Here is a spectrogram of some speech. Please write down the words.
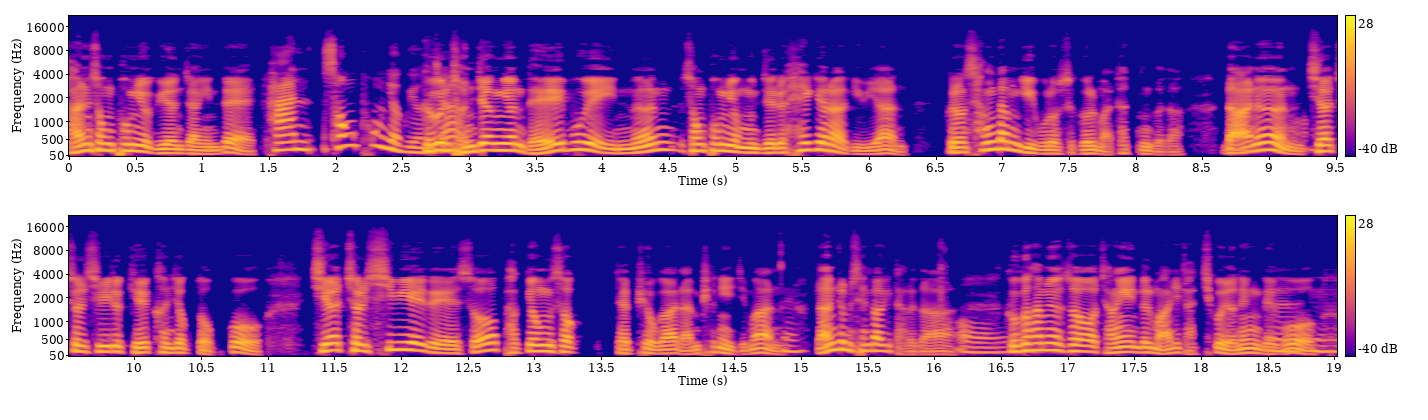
반성폭력 위원장인데 반성폭력 위원장. 그건 전작년 내부에 있는 성폭력 문제를 해결하기 위한 그런 상담 기구로서 그걸 맡았던 거다. 나는 어. 지하철 시위를 기획한 적도 없고 지하철 시위에 대해서 박경석 대표가 남편이지만 네. 난좀 생각이 다르다. 어. 그거 하면서 장애인들 많이 다치고 연행되고 네, 네.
